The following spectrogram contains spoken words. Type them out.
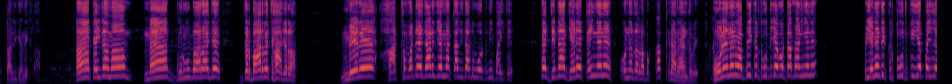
ਅਕਾਲੀਆਂ ਦੇ ਖਿਲਾਫ। ਮੈਂ ਕਹਿੰਦਾ ਵਾਂ, ਮੈਂ ਗੁਰੂ ਮਹਾਰਾਜ ਦੇ ਦਰਬਾਰ ਵਿੱਚ ਹਾਜ਼ਰ ਹਾਂ। ਮੇਰੇ ਹੱਥ ਵੱਡੇ ਜਾਣ ਜੇ ਮੈਂ ਅਕਾਲੀ ਦਲ ਨੂੰ ਵੋਟ ਨਹੀਂ ਪਾਈ ਤੇ। ਤੇ ਜਿਨ੍ਹਾਂ ਜਿਹੜੇ ਕਹਿੰਦੇ ਨੇ, ਉਹਨਾਂ ਦਾ ਰੱਬ ਕੱਖ ਨਾ ਰਹਿਣ ਦੇਵੇ। ਹੁਣ ਇਹਨਾਂ ਨੂੰ ਆਪਣੀ ਕਰਤੂਤ ਦੀਆਂ ਵੋਟਾਂ ਪੈਣੀਆਂ ਨੇ। ਵੀ ਇਹਨਾਂ ਦੀ ਕਰਤੂਤ ਕੀ ਹੈ ਪਹਿਲੇ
